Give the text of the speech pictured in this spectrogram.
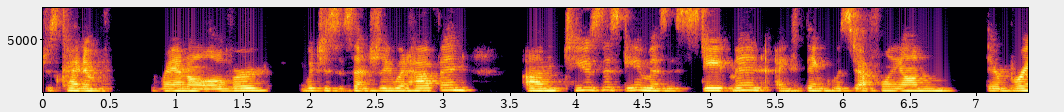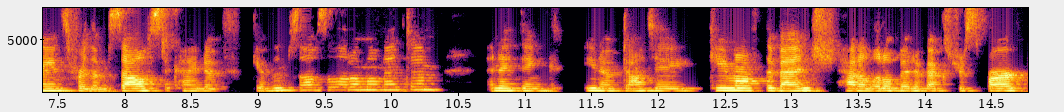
just kind of ran all over, which is essentially what happened um, to use this game as a statement, I think was definitely on their brains for themselves to kind of give themselves a little momentum. And I think, you know, Donta came off the bench, had a little bit of extra spark.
